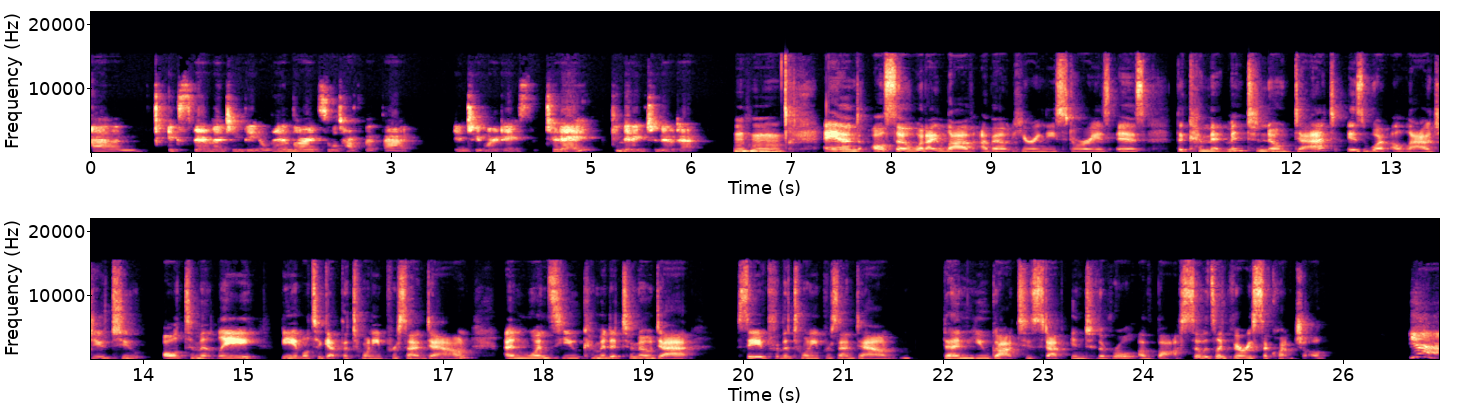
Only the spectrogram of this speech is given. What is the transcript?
um, experimenting being a landlord. So we'll talk about that in two more days. Today, committing to no debt. Mm-hmm. And also, what I love about hearing these stories is the commitment to no debt is what allowed you to ultimately be able to get the 20% down. And once you committed to no debt, saved for the 20% down, then you got to step into the role of boss. So it's like very sequential. Yeah,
